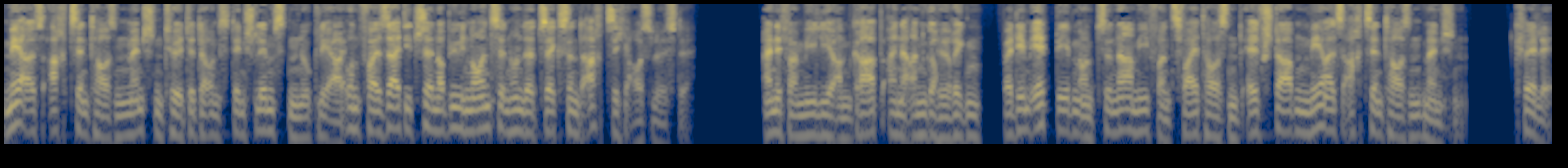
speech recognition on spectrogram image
mehr als 18.000 Menschen tötete und den schlimmsten Nuklearunfall seit die Tschernobyl 1986 auslöste. Eine Familie am Grab einer Angehörigen, bei dem Erdbeben und Tsunami von 2011 starben mehr als 18.000 Menschen. Quelle,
